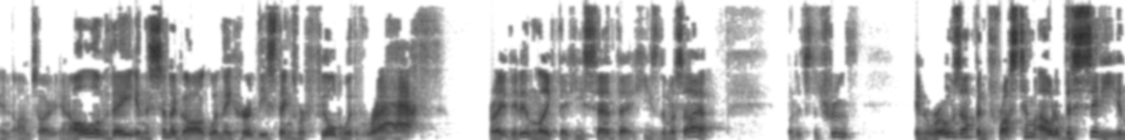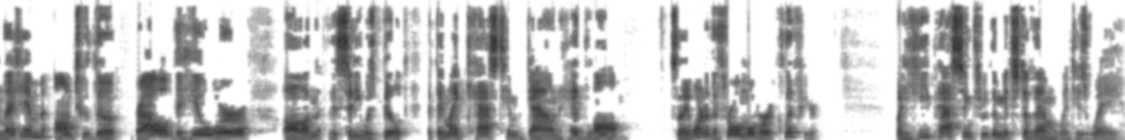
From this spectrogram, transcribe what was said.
and I'm sorry, and all of they in the synagogue, when they heard these things, were filled with wrath. Right? They didn't like that he said that he's the Messiah, but it's the truth and rose up and thrust him out of the city and led him onto the brow of the hill whereon the city was built, that they might cast him down headlong. So they wanted to throw him over a cliff here. But he, passing through the midst of them, went his way.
